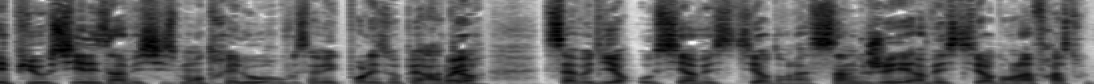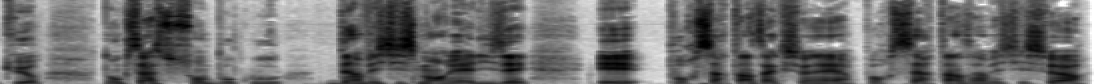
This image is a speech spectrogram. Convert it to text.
et puis aussi les investissements très lourds. Vous savez que pour les opérateurs, oui. ça veut dire aussi investir dans la 5G, investir dans l'infrastructure. Donc ça, ce sont beaucoup d'investissements réalisés, et pour certains actionnaires, pour certains investisseurs,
